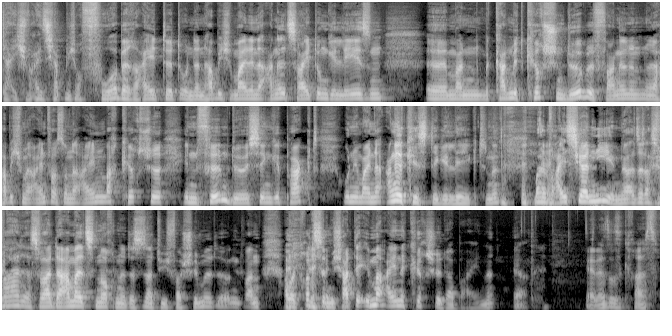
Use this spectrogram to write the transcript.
Ja, ich weiß, ich habe mich auch vorbereitet und dann habe ich mal in der Angelzeitung gelesen, äh, man kann mit Kirschen Döbel fangen und da habe ich mir einfach so eine Einmachkirsche in ein Filmdöschen gepackt und in meine Angelkiste gelegt. Ne? Man weiß ja nie. Ne? Also das war, das war damals noch, ne? das ist natürlich verschimmelt irgendwann, aber trotzdem, ich hatte immer eine Kirsche dabei. Ne? Ja. Ja, das ist krass.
